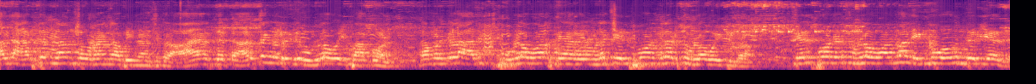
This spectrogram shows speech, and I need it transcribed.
அதில் அர்த்தம் இல்லாமல் சொல்கிறாங்க அப்படின்னு நினச்சிக்கிறோம். ஆயிரத்தி எட்டு அர்த்தங்கள் இருக்குது உள்ளே போய் பார்க்கணும். நம்மளுக்கெல்லாம் அதுக்கு உள்ளே போகிற தேவையில்லை. செல்ஃபோனுக்கு எடுத்து உள்ளே போயிட்டு இருக்கிறோம். செல்ஃபோன் எடுத்து உள்ளே போனோம்னா அது எங்கே போகும் தெரியாது.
